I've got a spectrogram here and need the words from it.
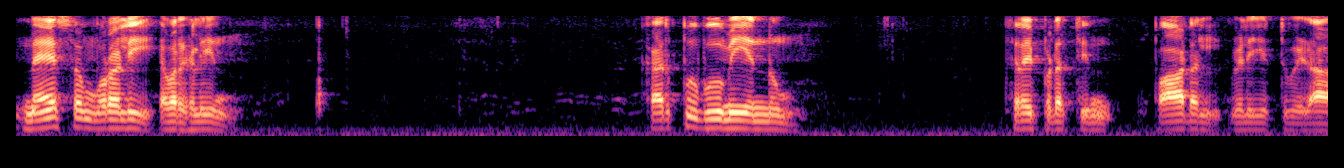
நேசம் முரளி அவர்களின் கற்பு பூமி என்னும் திரைப்படத்தின் பாடல் வெளியீட்டு விழா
